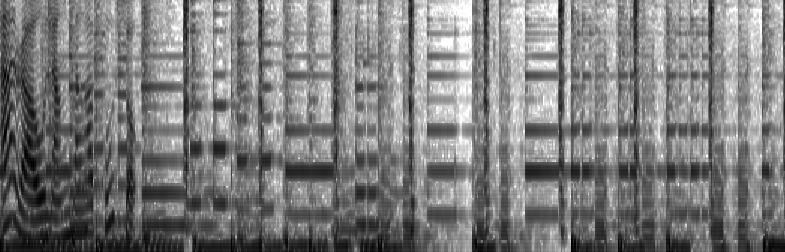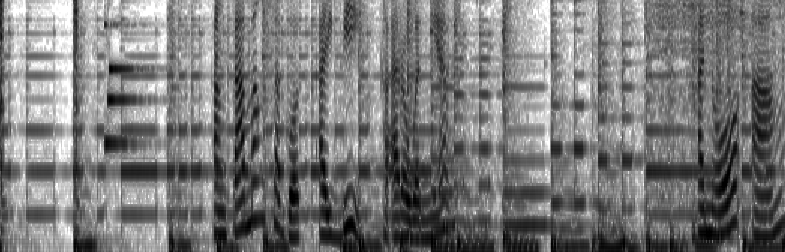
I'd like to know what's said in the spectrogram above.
Araw ng mga puso tamang sagot ay B. Kaarawan niya. Ano ang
